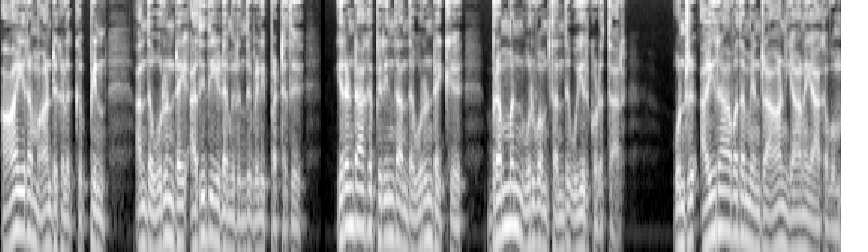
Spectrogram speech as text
ஆயிரம் ஆண்டுகளுக்கு பின் அந்த உருண்டை அதிதியிடமிருந்து வெளிப்பட்டது. இரண்டாக பிரிந்த அந்த உருண்டைக்கு பிரம்மன் உருவம் தந்து உயிர் கொடுத்தார். ஒன்று ஐராவதம் என்ற ஆண் யானையாகவும்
